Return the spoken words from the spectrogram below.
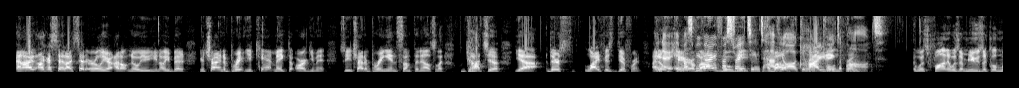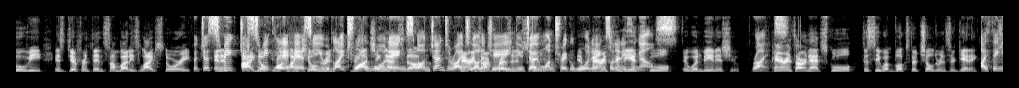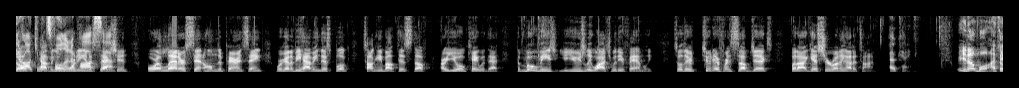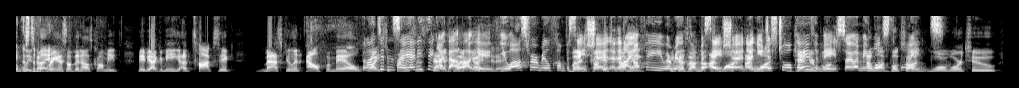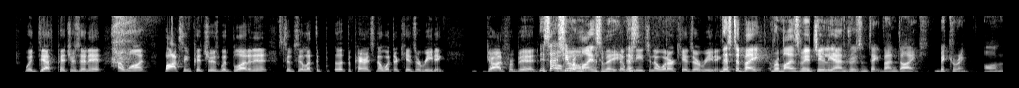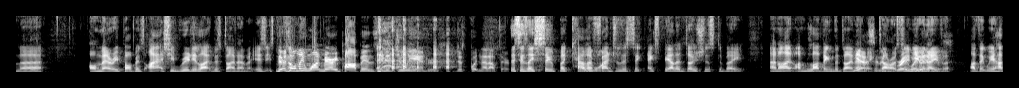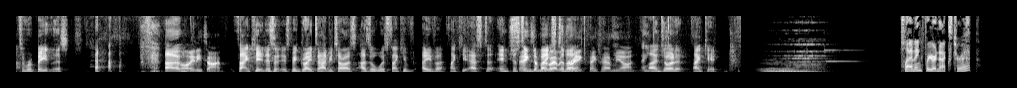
And I, like I said, I said earlier, I don't know you. You know you better. You're trying to bring. You can't make the argument, so you try to bring in something else. Like, gotcha. Yeah, there's life is different. I, I don't know, it care must be about very frustrating to have about your argument hiding pulled from- apart. It was fun. It was a musical movie. It's different than somebody's life story. But just to And be just to be clear here, so you would like trigger warnings stuff, on gender ideology. You don't school. want trigger warnings If parents on could be anything at school, else. it wouldn't be an issue. Right. Parents aren't at school to see what books their children are getting. I think so your argument's having a warning apart, in a sir. section or a letter sent home to parents saying we're going to be having this book talking about this stuff. Are you okay with that? The movies you usually watch with your family. So they're two different subjects, but I guess you're running out of time. Okay. You know what? I So think this please don't debate. bring in something else. Call me. Maybe I could be a toxic, masculine alpha male. But I didn't say anything like that about you. today. You asked for a real But it's conversation, co- it's and then I offer you a real because I'm not- I conversation, want- I and you just talk gender over me. So I mean, I what's the point? I want books the point? on World War II with death pictures in it. I want boxing pictures with blood in it to, to let the let the parents know what their kids are reading. God forbid. This oh actually no, reminds me- that this- we need to know what our kids are reading. This debate reminds me of Julie Andrews and Dick Van Dyke bickering on uh, on Mary Poppins. I actually really like this dynamic. It's, it's There's become- only one Mary Poppins, and it's Julie Andrews. Just putting that out there. This is a supercalifragilistic debate, and I, I'm loving the dynamic, Yes, and a Tara, great between way you and Ava. this. I think we have to repeat this. oh, anytime. Thank you. Listen, it's been great to have you, Tara, as, as always. Thank you, Ava. Thank you, Esther. Interesting Thanks. I'm go debates have a today. drink. Thanks for having me on. I enjoyed it. Thank you. Planning for your next trip?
